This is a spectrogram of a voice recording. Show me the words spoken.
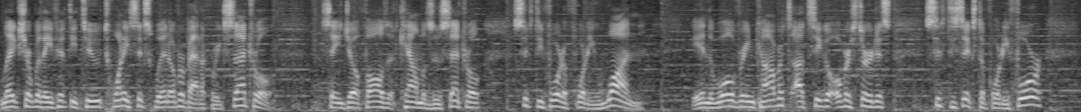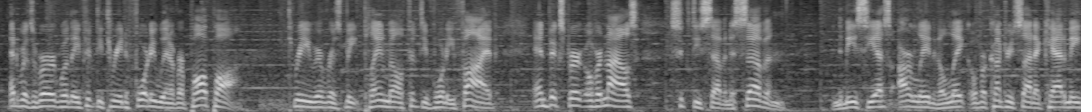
Lakeshore with a 52-26 win over Battle Creek Central. St. Joe Falls at Kalamazoo Central 64 to 41. In the Wolverine Conference, Otsego over Sturgis 66 to 44. Edwardsburg with a 53 to 40 win over Paw Paw. Three Rivers beat Plainwell 50 45, and Vicksburg over Niles 67 to 7. In the BCS, Our Lady of the Lake over Countryside Academy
